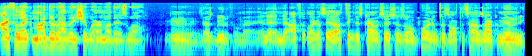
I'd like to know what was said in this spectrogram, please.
I feel like my daughter will have a relationship with her mother as well. Mm, that's beautiful, man. And, and I, feel- like I said, I think this conversation is so important because oftentimes in our community,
